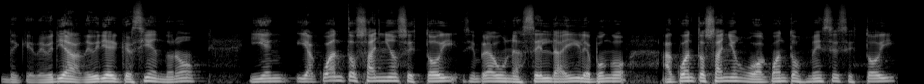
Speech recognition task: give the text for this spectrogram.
de que debería, debería ir creciendo, ¿no? Y, en, y a cuántos años estoy, siempre hago una celda ahí, le pongo a cuántos años o a cuántos meses estoy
